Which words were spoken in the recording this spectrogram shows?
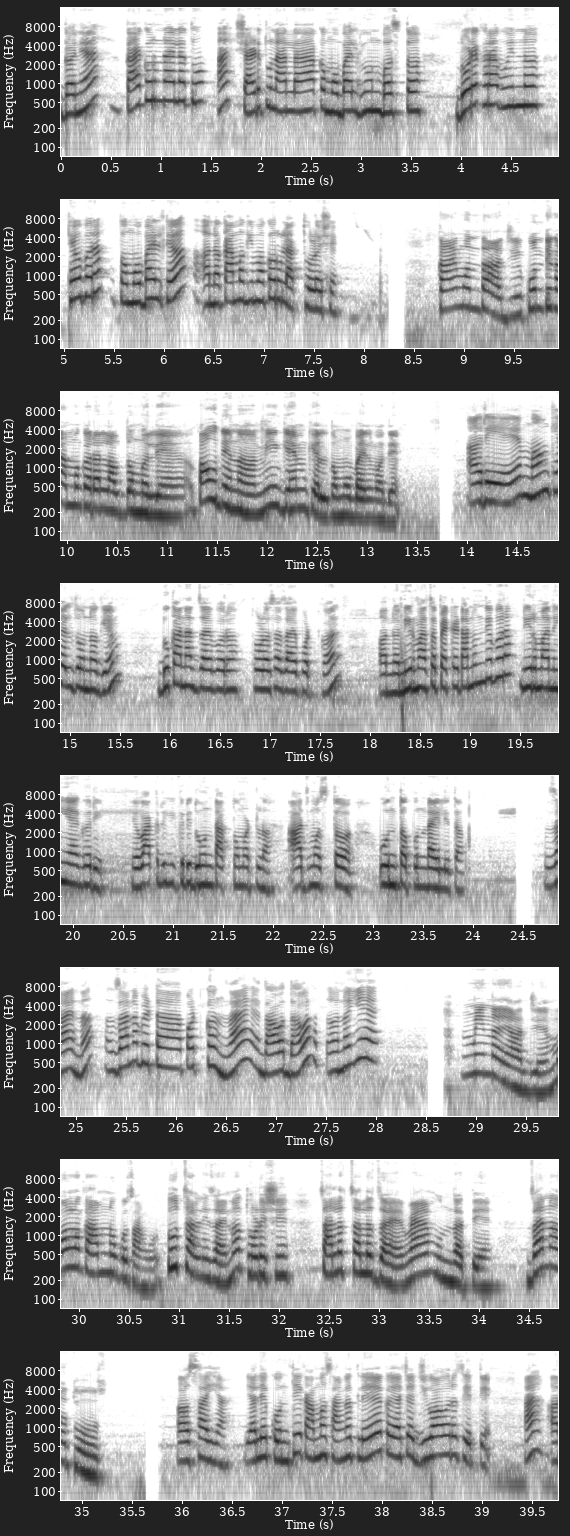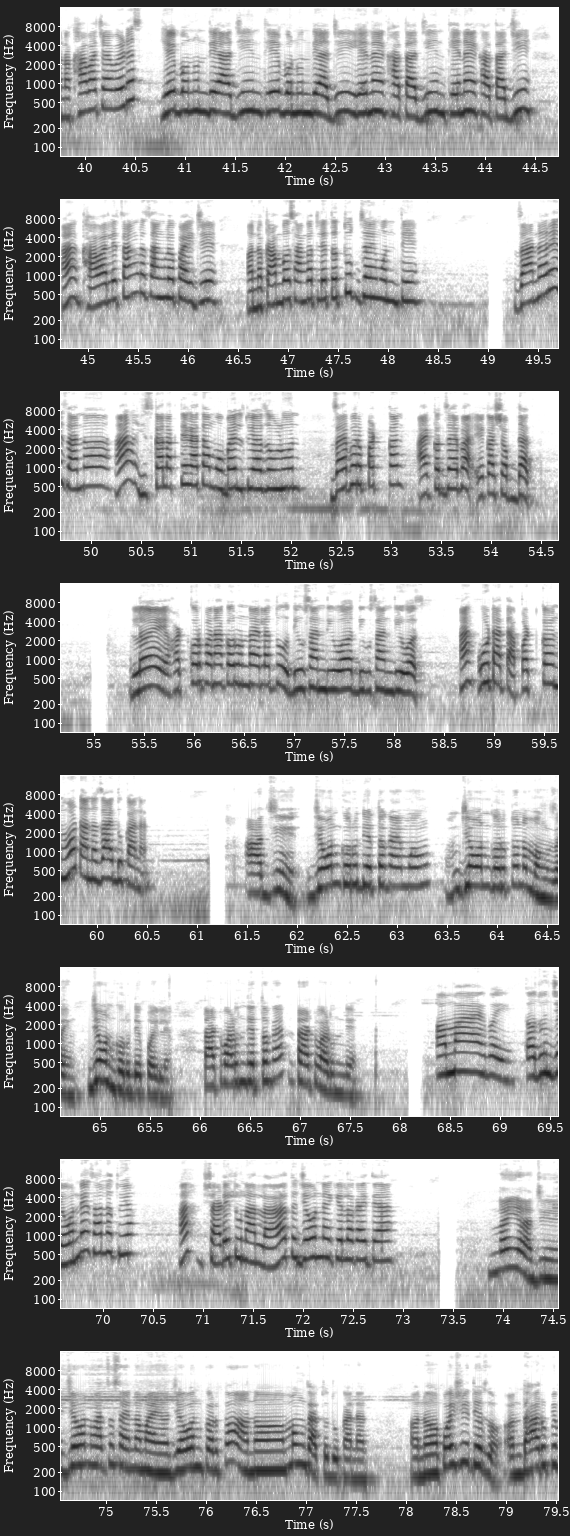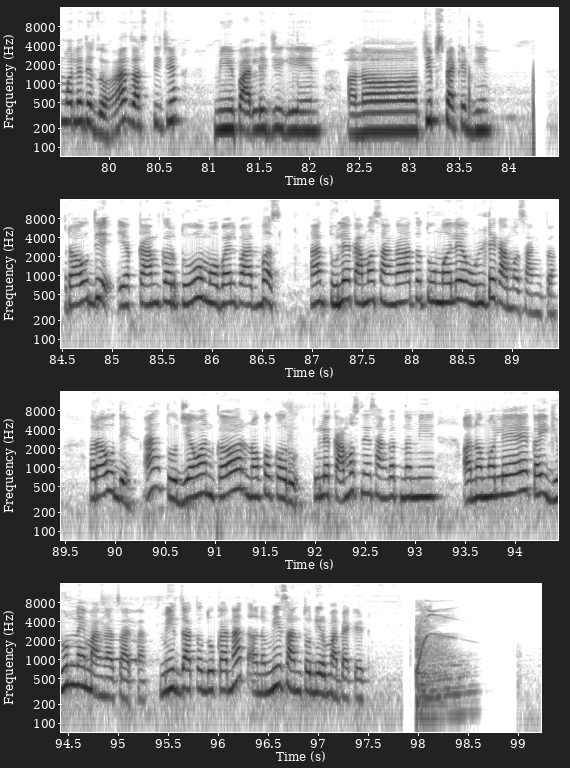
गण्या काय करून राहिला तू? हा शाळेतून आला का मोबाईल घेऊन बसत? डोळे खराब होईल ना. ठेव बरं तो मोबाईल ठेव आणि कामं गिमं करू लाग थोडेसे. काय म्हणता आजी? कोणते कामं करायला लावतो मले? पाहू दे ना मी गेम खेळतो मोबाईल मध्ये अरे मग खेळतो ना गेम? दुकानात जाय बरं थोडंसं जाय पटकन. आणि निरमाचं पॅकेट आणून दे बरं निरमा नाही आहे घरी. हे वाकडी गिकडी धुवून टाकतो म्हटलं. आज मस्त ऊन तपून राहिली तर. जाय ना जा ना बेटा पटकन जाय धावत धावत. अन ये. मी नाही आजी. मला काम नको सांगू. तू चालली जाय ना थोडीशी चालत चालत जाय. व्यायाम होऊन जाते. जा ना तू. असा या याले कोणती कामं सांगितले का याच्या जीवावरच येते? हा? आणि खावाच्या वेळेस? हे बनवून दे आजी ते बनवून दे आजी. हे नाही खात आजी ते नाही खात आजी. हा? खावाले चांगलं चांगलं पाहिजे. आणि काम सांगितले तर तूच जाय म्हणते. जाणार रे जाणं हा? हिसका लागते का आता मोबाईल तुझ्या जवळून? जाय बरं पटकन. ऐकत जाय बा एका शब्दात. लय हटकोरपणा करून राहिला तू दिवसांदिवस दिवसांदिवस. उठ आता पटकन उठ आणि जाय दुकानात. आजी जेवण करू देतं काय मग? जेवण करतो ना मग जाईन. जेवण करू दे पहिले. ताट वाढून देतं काय ताट वाढून दे. अमाय बाई अजून जेवण नाही झालं तुझ्या हा? शाळेतून आला? तर जेवण नाही केलं काय त्या? नाही आजी जेवण वाचच आहे ना माय. जेवण करतो आणि मग जातो दुकानात. आणि पैसे देजो. आणि दहा रुपये मला देजो हा जास्तीचे. मी पार्लेजी घेईन आणि चिप्स पॅकेट घेईन. राहू दे एक काम कर तू मोबाईल पाहत बस. हा तुले कामं सांगा तर तू मला उलटे कामं सांगत. राहू दे हा तू जेवण कर नको करू. तुले कामच नाही सांगत ना मी. आणि मला काही घेऊन नाही मागायचं आता. मीच जातो दुकानात आणि मीच आणतो निरमा पॅकेट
